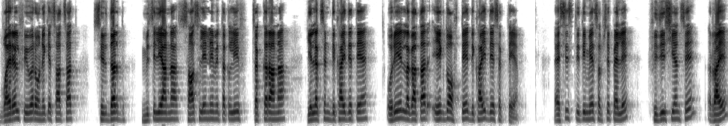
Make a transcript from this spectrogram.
वायरल फीवर होने के साथ साथ सिर दर्द, मिचली आना, सांस लेने में तकलीफ़, चक्कर आना, ये लक्षण दिखाई देते हैं और ये लगातार एक दो हफ़्ते दिखाई दे सकते हैं। ऐसी स्थिति में सबसे पहले फिजिशियन से राय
